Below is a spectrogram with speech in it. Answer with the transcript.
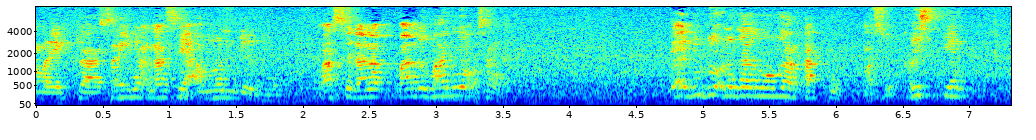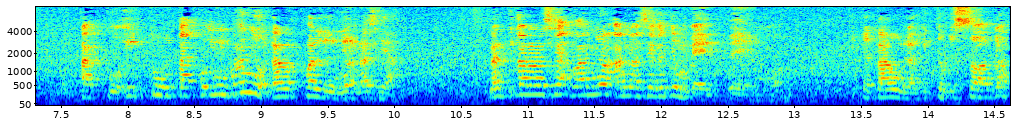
Amerika. Saya nak nasihat benda. Rasa dalam kepala banyak sangat dia duduk negara orang takut. Masuk Kristian Takut itu, takut ini. Banyak dalam kepala ni nasihat Nanti kalau nasihat banyak, anak saya kata bebek Kita tahulah, kita besar dah.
